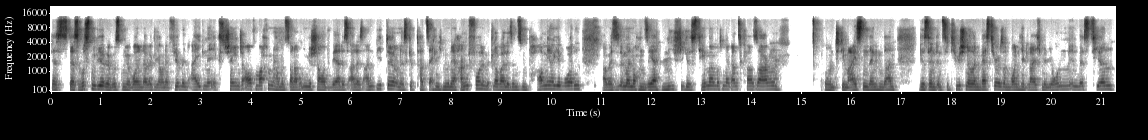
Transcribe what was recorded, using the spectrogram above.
das, das wussten wir. Wir wussten, wir wollen da wirklich auch eine firmeneigene Exchange aufmachen, haben uns dann auch umgeschaut, wer das alles anbietet und es gibt tatsächlich nur eine Handvoll. Mittlerweile sind es ein paar mehr geworden, aber es ist immer noch ein sehr nischiges Thema, muss man ganz klar sagen. Und die meisten denken dann, wir sind Institutional Investors und wollen hier gleich Millionen investieren.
